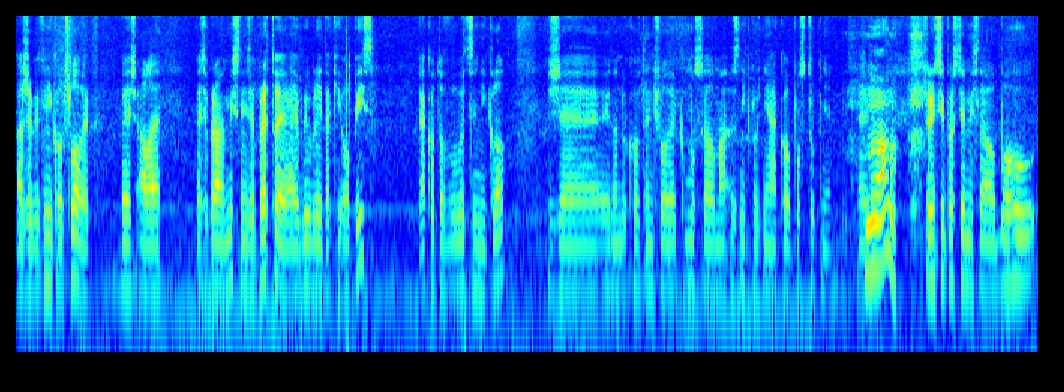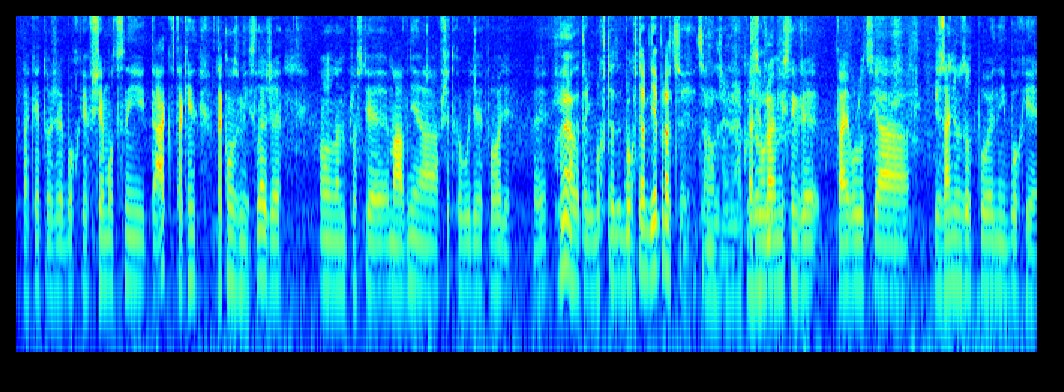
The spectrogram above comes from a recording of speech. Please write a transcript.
a že by vznikol človek, vieš, ale ja si práve myslím, že preto je aj v Biblii taký opis, ako to vôbec vzniklo, že jednoducho ten človek musel ma- vzniknúť nejako postupne. Hej, no áno. Že oni si proste myslel o Bohu takéto, že Boh je všemocný tak, v, takým, v takom zmysle, že on len proste mávne a všetko bude v pohode. Hej. No ale tak Boh, ta, boh tak nepracuje, samozrejme. Ako ja si on... práve myslím, že tá evolúcia že za ňu zodpovedný Boh je.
